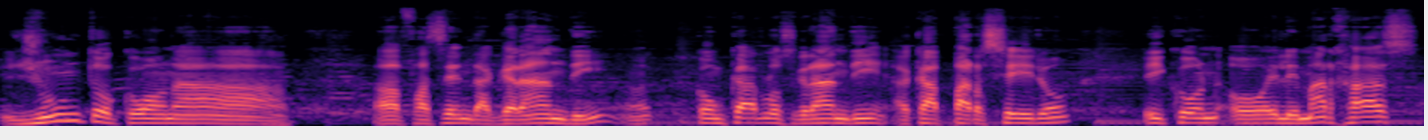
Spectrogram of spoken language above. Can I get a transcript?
junto com a, a Fazenda Grande, com Carlos Grande, acá parceiro, e com o Elemar Haas,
